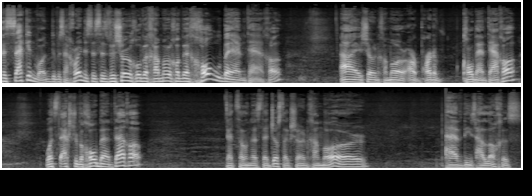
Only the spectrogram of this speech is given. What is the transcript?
the second one, the Achronis, it says, V'shorcho v'chamorcho behem techa. I, Shor and Chamor are part of Kol B'Amtecha. What's the extra V'chol B'Amtecha? That's telling us that just like Shar and Chamor have these halachas,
